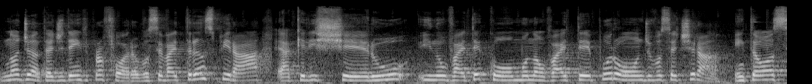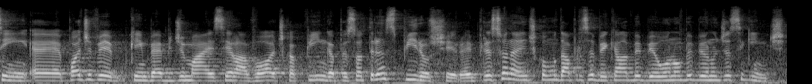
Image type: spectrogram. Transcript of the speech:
não adianta, é de dentro para fora. Você vai trans transpirar é aquele cheiro e não vai ter como, não vai ter por onde você tirar. Então, assim, é, pode ver quem bebe demais, sei lá, vodka, pinga, a pessoa transpira o cheiro. É impressionante como dá para saber que ela bebeu ou não bebeu no dia seguinte.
